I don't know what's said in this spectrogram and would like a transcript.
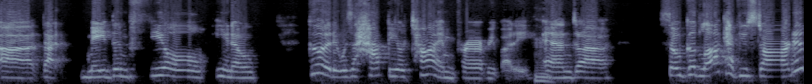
uh, that made them feel, you know, good. It was a happier time for everybody. Mm. And uh, so good luck. Have you started?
